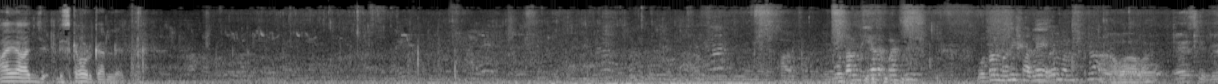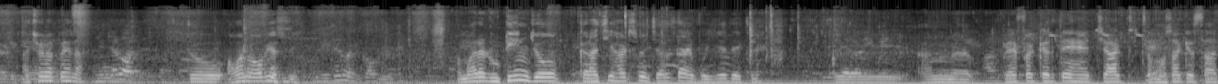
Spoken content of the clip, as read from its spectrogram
आए आज डिस्कवर कर लेते हैं। अच्छा ना पहला तो हवा ऑब्वियसली हमारा रूटीन जो कराची हट्स में चलता है वो ये देख लें कि हम प्रेफर करते हैं चाट समोसा के साथ।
